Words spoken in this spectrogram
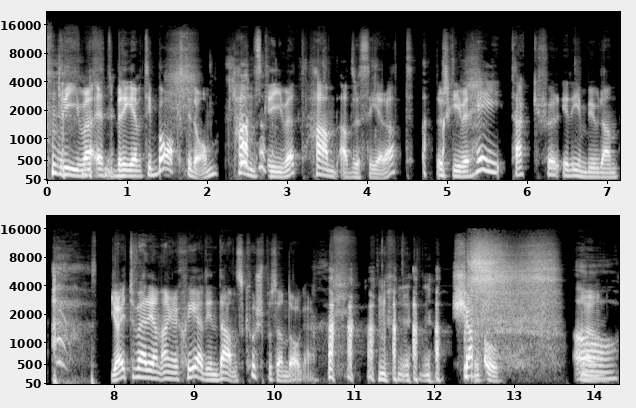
skriva ett brev tillbaks till dem, handskrivet, handadresserat. Där du skriver hej, tack för er inbjudan. Jag är tyvärr redan engagerad i en danskurs på söndagar. Shuffle. Ja,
